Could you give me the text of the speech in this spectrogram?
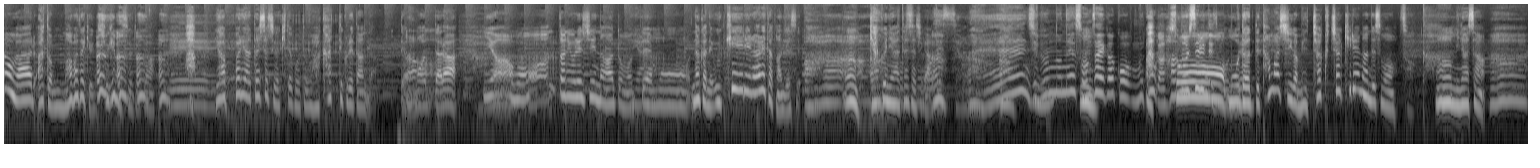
応がある。あとまばたきを一生懸命するとか。えやっぱり私たちが来たこと分かってくれたんだって思ったらいやー本当に嬉しいなと思ってもうなんかね受け入れられた感じです。うん逆に私たちが。そうですよね自分のね存在がこう向こうが反応してるんですもんね。もうだって魂がめちゃくちゃ綺麗なんですもん、そうか。うん、皆さん。あ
